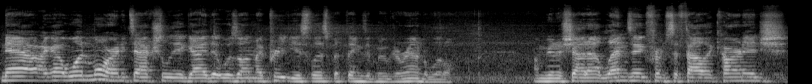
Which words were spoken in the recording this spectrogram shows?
Now I got one more, and it's actually a guy that was on my previous list, but things have moved around a little. I'm gonna shout out Lenzig from Cephalic Carnage.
